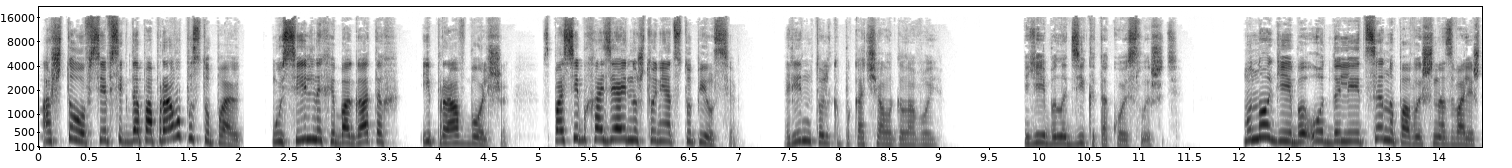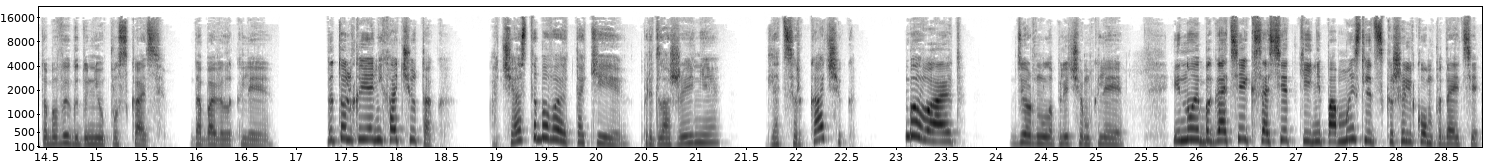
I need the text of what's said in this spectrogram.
А что, все всегда по праву поступают? У сильных и богатых и прав больше. Спасибо хозяину, что не отступился. Рина только покачала головой. Ей было дико такое слышать. «Многие бы отдали и цену повыше назвали, чтобы выгоду не упускать», — добавила Клея. «Да только я не хочу так. А часто бывают такие предложения? Для циркачек?» «Бывают», — дернула плечом Клея. «Иной богатей к соседке и не помыслит с кошельком подойти,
